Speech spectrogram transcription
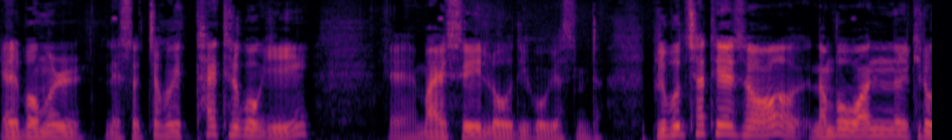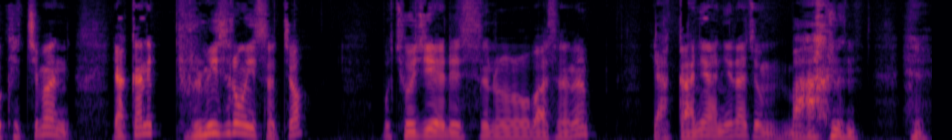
앨범을 냈었죠. 거기 타이틀곡이 예, My Sweet Lord 이 곡이었습니다. 빌보드 차트에서 넘버원을 기록했지만 약간의 불미스러움이 있었죠. 뭐 조지 해리슨으로 봐서는 약간이 아니라 좀 많은 예,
